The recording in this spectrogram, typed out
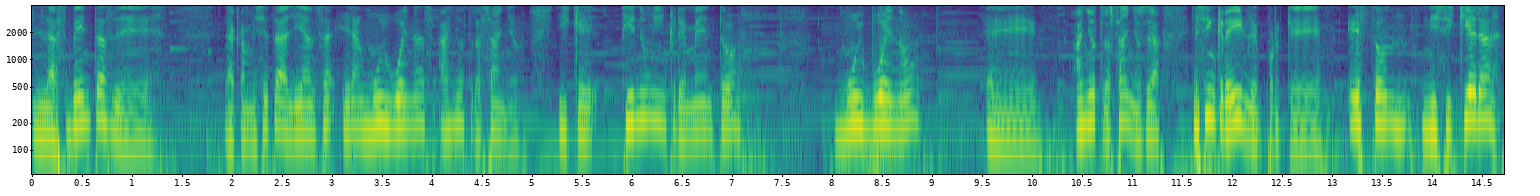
las ventas de la camiseta de Alianza eran muy buenas año tras año y que tiene un incremento muy bueno eh, año tras año. O sea, es increíble porque esto ni siquiera,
